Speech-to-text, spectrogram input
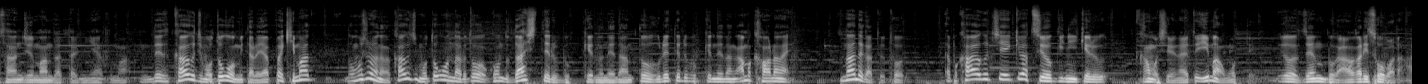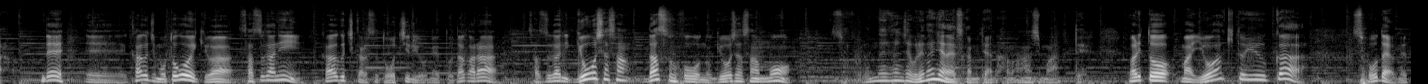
230万だったり200万。で川口元郷を見たらやっぱり決まっ面白いのが川口元郷になると今度出してる物件の値段と売れてる物件の値段があんま変わらない。なんでかというとやっぱ川口駅は強気に行けるかもしれないと今思っている。要は全部が上がり相場だから。で、えー、川口元郷駅はさすがに川口からすると落ちるよねと。だからさすがに業者さん出す方の業者さんもそれの値段じゃ売れないんじゃないですかみたいな話もあって。割とまあ弱気というかそうだよね。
